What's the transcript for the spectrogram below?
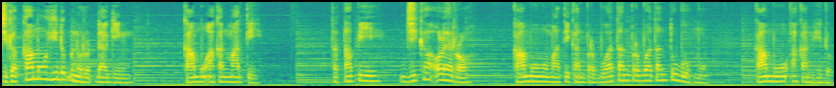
jika kamu hidup menurut daging kamu akan mati tetapi jika oleh roh kamu mematikan perbuatan-perbuatan tubuhmu, kamu akan hidup.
